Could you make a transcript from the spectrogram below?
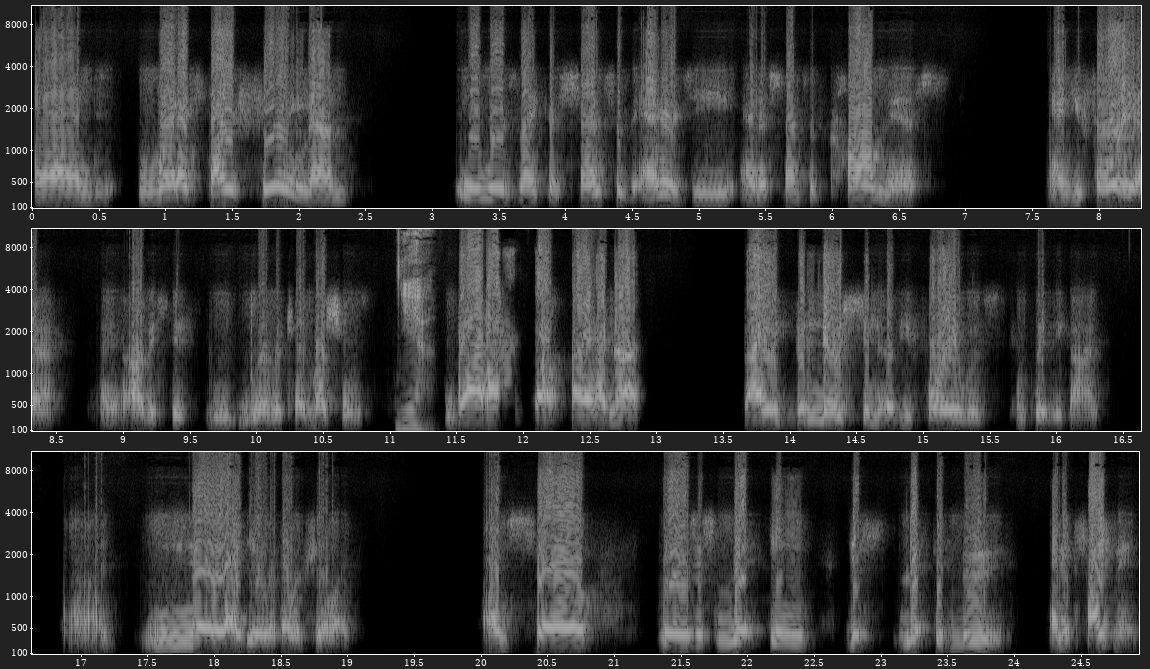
And when I started feeling them, it was like a sense of energy and a sense of calmness and euphoria. Obviously, whoever tried mushrooms, Yeah. that I felt I had not. I the notion of euphoria was completely gone. Uh, no idea what that would feel like, and so there was this lifting, this lifted mood and excitement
